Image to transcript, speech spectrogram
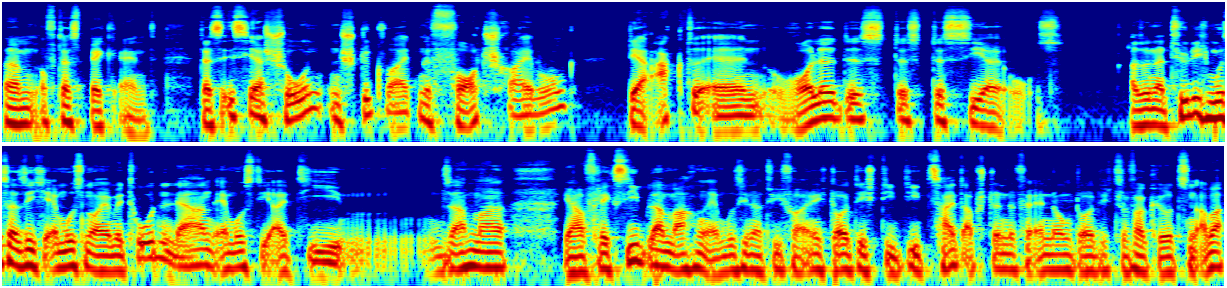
ähm, auf das Backend. Das ist ja schon ein Stück weit eine Fortschreibung der aktuellen Rolle des, des, des CIOs. Also natürlich muss er sich, er muss neue Methoden lernen, er muss die IT, sag mal, ja, flexibler machen, er muss sie natürlich vor allem deutlich die, die Zeitabstände Veränderung deutlich zu verkürzen. Aber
